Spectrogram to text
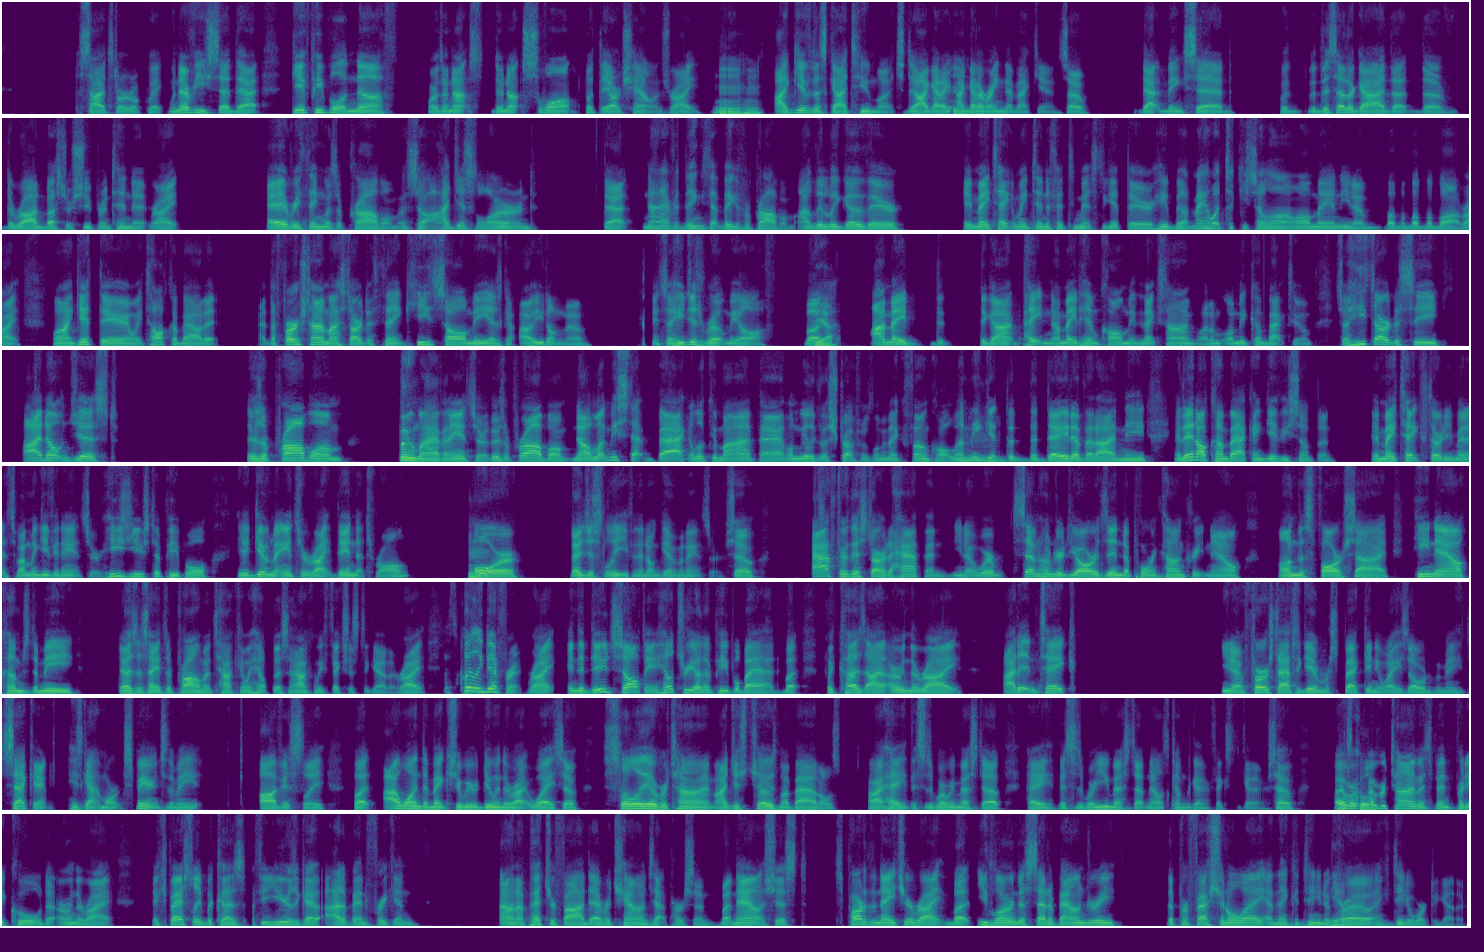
side story real quick. Whenever you said that, give people enough where they're not they're not swamped, but they are challenged. Right. Mm-hmm. I give this guy too much. I gotta mm-hmm. I gotta rein that back in. So, that being said, with with this other guy, the the the rod buster superintendent, right? everything was a problem. And so I just learned that not everything's that big of a problem. I literally go there. It may take me 10 to 15 minutes to get there. He'd be like, man, what took you so long? Oh, man, you know, blah, blah, blah, blah, blah. Right. When I get there and we talk about it, uh, the first time I started to think, he saw me as, oh, you don't know. And so he just wrote me off. But yeah. I made the, the guy, Peyton, I made him call me the next time. Let him, let me come back to him. So he started to see, I don't just there's a problem. Boom, I have an answer. There's a problem. Now let me step back and look at my iPad. Let me look at the structures. Let me make a phone call. Let me mm-hmm. get the, the data that I need. And then I'll come back and give you something. It may take 30 minutes, but I'm going to give you an answer. He's used to people you know, give him an answer right then that's wrong, mm. or they just leave and they don't give him an answer. So after this started to happen, you know, we're 700 yards into pouring concrete now on this far side. He now comes to me doesn't say it's a problem. It's how can we help this and how can we fix this together, right? That's completely different, right? And the dude's salty and he'll treat other people bad, but because I earned the right, I didn't take. You know, first I have to give him respect anyway. He's older than me. Second, he's got more experience than me, obviously. But I wanted to make sure we were doing the right way. So slowly over time, I just chose my battles. All right, hey, this is where we messed up. Hey, this is where you messed up. Now let's come together and fix it together. So over cool. over time, it's been pretty cool to earn the right especially because a few years ago I'd have been freaking, I don't know, petrified to ever challenge that person. But now it's just it's part of the nature, right? But you learn to set a boundary the professional way and then continue to yeah. grow and continue to work together.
